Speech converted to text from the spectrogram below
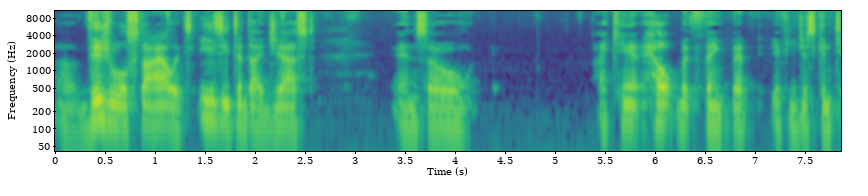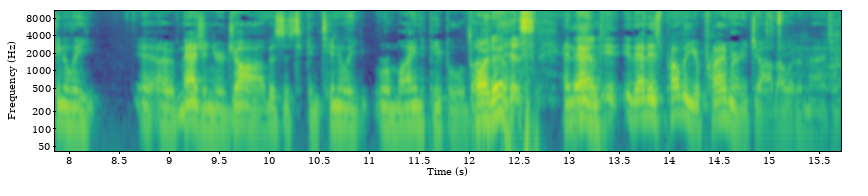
uh, visual style. It's easy to digest, and so I can't help but think that if you just continually I imagine your job is just to continually remind people about oh, this, and, And- that it, that is probably your primary job, I would imagine.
